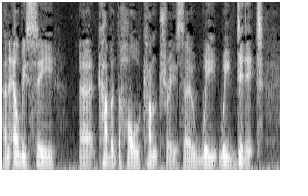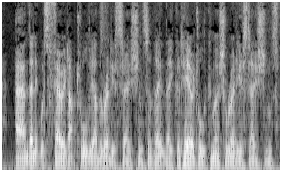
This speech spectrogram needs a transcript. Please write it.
and LBC uh, covered the whole country. So we we did it, and then it was ferried up to all the other radio stations, so they they could hear it all the commercial radio stations.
